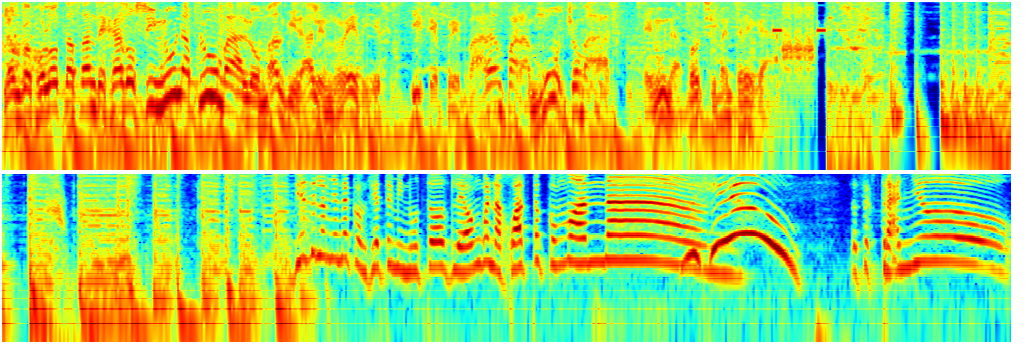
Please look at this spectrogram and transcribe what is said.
Las guajolotas han dejado sin una pluma a lo más viral en redes y se preparan para mucho más en una próxima entrega. Con 7 minutos. León, Guanajuato, ¿cómo andan? Los extraño.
